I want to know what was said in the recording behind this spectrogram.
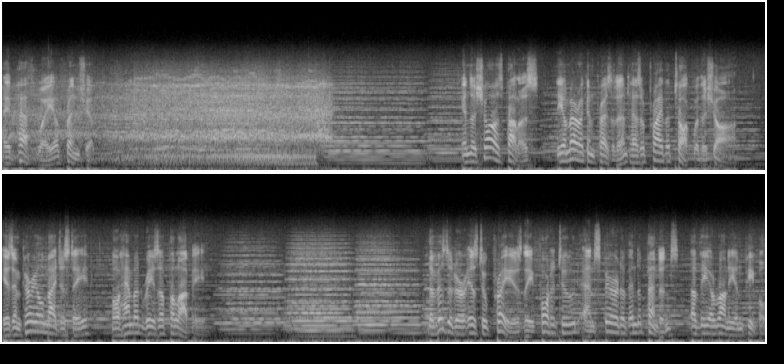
A pathway of friendship. In the Shah's palace, the American president has a private talk with the Shah. His Imperial Majesty, Mohammad Reza Pahlavi. The visitor is to praise the fortitude and spirit of independence of the Iranian people.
